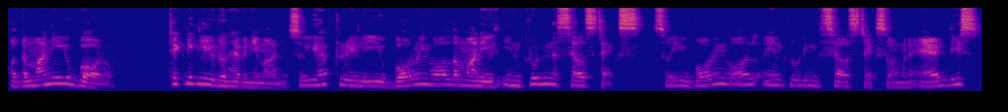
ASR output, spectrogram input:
or the money you borrow, technically you don't have any money. So you have to really, you borrowing all the money, including the sales tax. So you borrowing all, including the sales tax. So I'm going to add this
